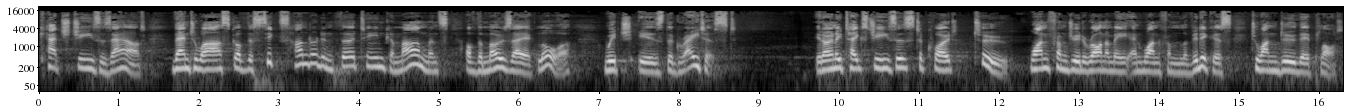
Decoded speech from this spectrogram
catch Jesus out than to ask of the 613 commandments of the Mosaic law, which is the greatest? It only takes Jesus to quote two, one from Deuteronomy and one from Leviticus, to undo their plot.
